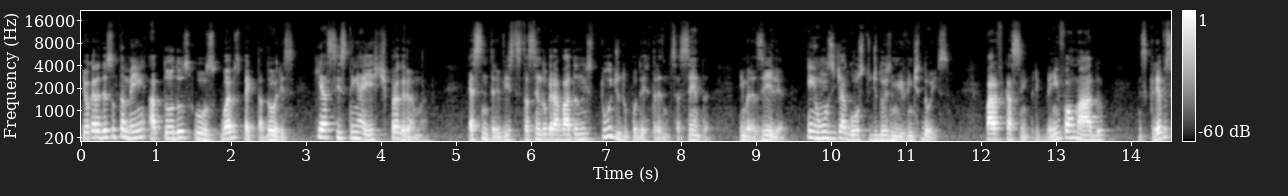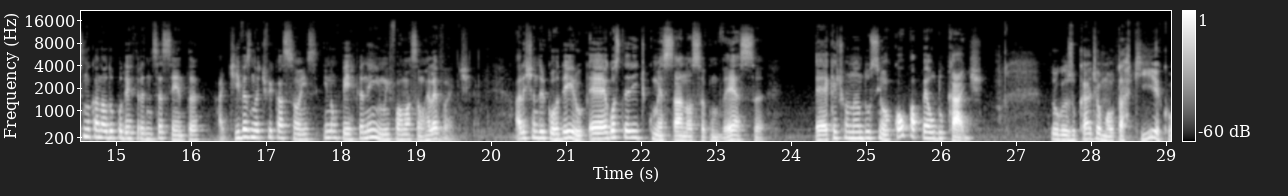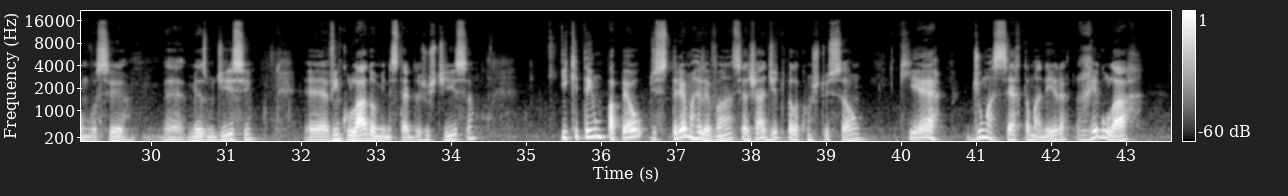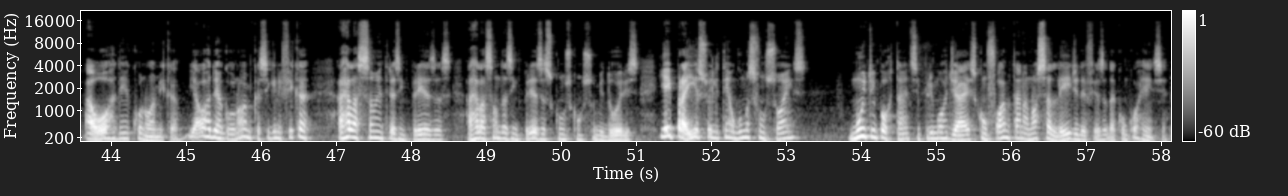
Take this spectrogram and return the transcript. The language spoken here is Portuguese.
E eu agradeço também a todos os web espectadores que assistem a este programa. Essa entrevista está sendo gravada no estúdio do Poder 360, em Brasília, em 11 de agosto de 2022. Para ficar sempre bem informado, inscreva-se no canal do Poder 360, ative as notificações e não perca nenhuma informação relevante. Alexandre Cordeiro, é, eu gostaria de começar a nossa conversa é, questionando o senhor qual o papel do CAD? Douglas, o CAD é uma autarquia, como você é, mesmo disse, é, vinculado ao Ministério da Justiça e que tem um papel de extrema relevância, já dito pela Constituição, que é, de uma certa maneira, regular a ordem econômica. E a ordem econômica significa a relação entre as empresas, a relação das empresas com os consumidores. E aí, para isso, ele tem algumas funções muito importantes e primordiais, conforme está na nossa lei de defesa da concorrência,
